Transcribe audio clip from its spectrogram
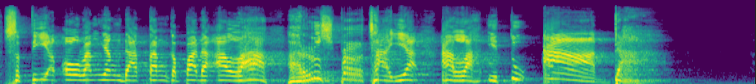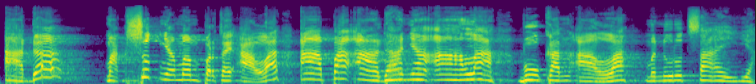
Setiap orang yang datang kepada Allah harus percaya Allah itu ada. Ada maksudnya mempercayai Allah apa adanya Allah, bukan Allah menurut saya.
